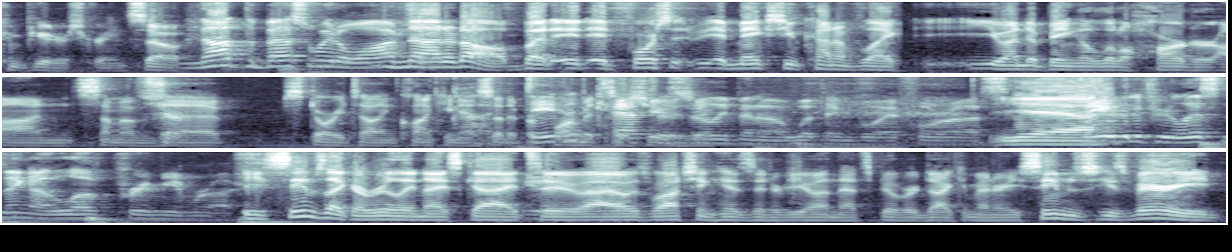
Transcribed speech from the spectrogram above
computer screen. So Not the best way to watch not it. at all. But it, it forces it makes you kind of like you end up being a little harder on some of Sure. the storytelling clunkiness of the David performance Katz issues. has really been a whipping boy for us. Yeah. David, if you're listening, I love Premium Rush. He seems like a really nice guy too. I was watching his interview on that Spielberg documentary. He seems he's very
